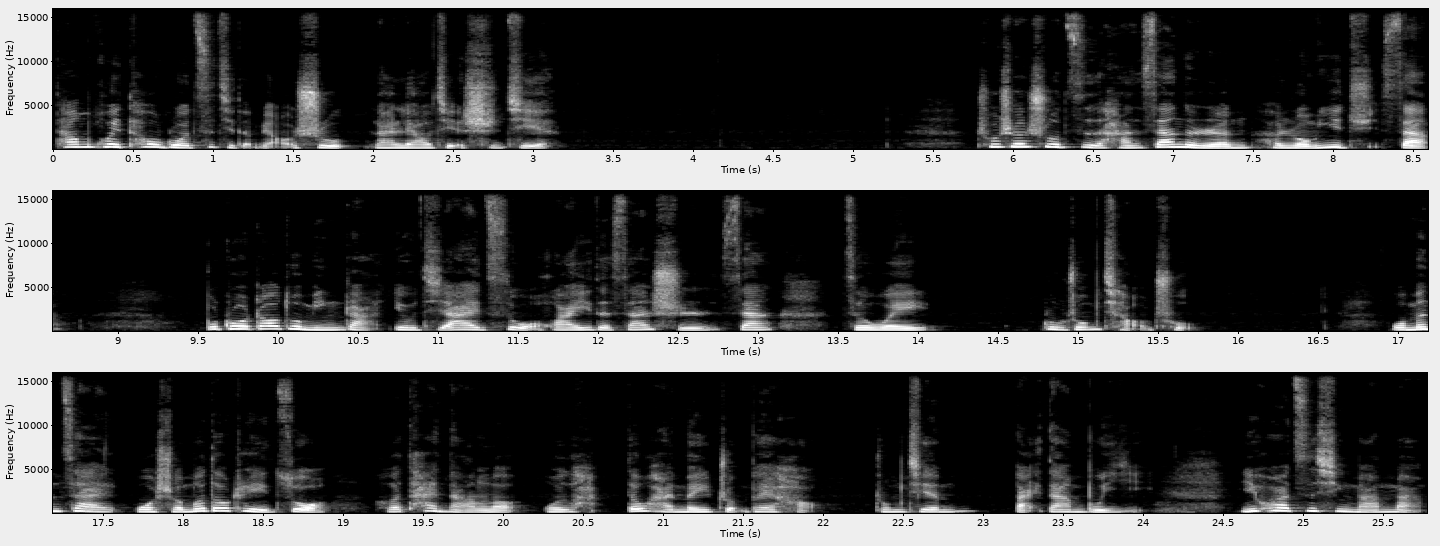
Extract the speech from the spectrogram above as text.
他们会透过自己的描述来了解世界。出生数字含三的人很容易沮丧，不过高度敏感又极爱自我怀疑的三十三，则为路中翘楚。我们在我什么都可以做和太难了，我还都还没准备好中间摆荡不已，一会儿自信满满，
